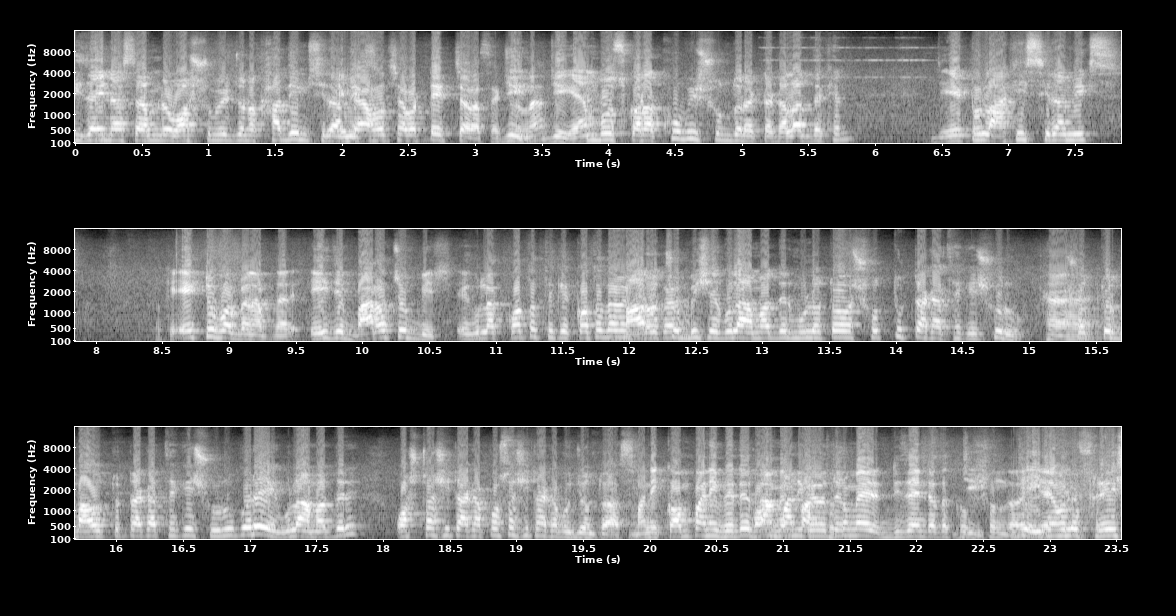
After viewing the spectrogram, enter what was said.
ডিজাইন আছে আমরা ওয়াশরুমের জন্য খাদিম এটা হচ্ছে আবার টেক্সচার আছে জি জি এমবোস করা খুবই সুন্দর একটা কালার দেখেন। যে একটা হলো আকিস সিরামিক্স ওকে একটু বলবেন আপনার এই যে বারো চব্বিশ এগুলা কত থেকে কত দামে বারো চব্বিশ এগুলো আমাদের মূলত সত্তর টাকা থেকে শুরু। হ্যাঁ, হ্যাঁ। সত্তর বাহাত্তর টাকা থেকে শুরু করে এগুলো আমাদের অষ্টাশি টাকা পঁচাশি টাকা পর্যন্ত আছে। মানে কোম্পানি ভেদে ডিজাইনটা তো খুব সুন্দর। এটা হলো ফ্রেশ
